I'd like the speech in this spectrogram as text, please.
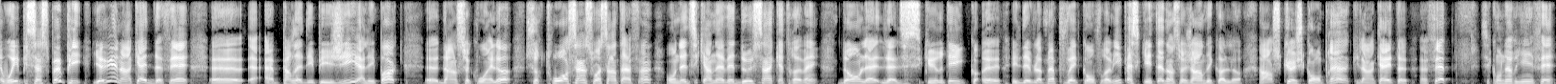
ben oui, puis ça se peut. Puis il y a eu une enquête de fait euh, à- à- par la DPJ à l'époque euh, dans ce coin-là sur 360 enfants. On a dit qu'il y en avait 280 dont la, la sécurité euh, et le développement pouvaient être compromis parce qu'ils étaient dans ce genre d'école-là. Alors ce que je comprends que l'enquête a fait, c'est qu'on n'a rien fait.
